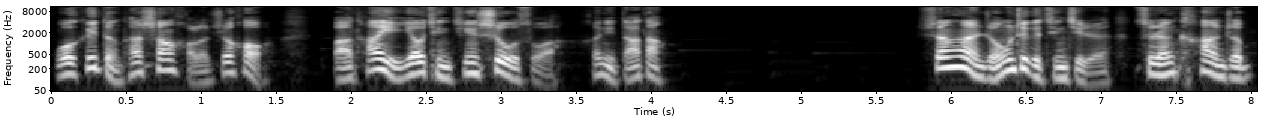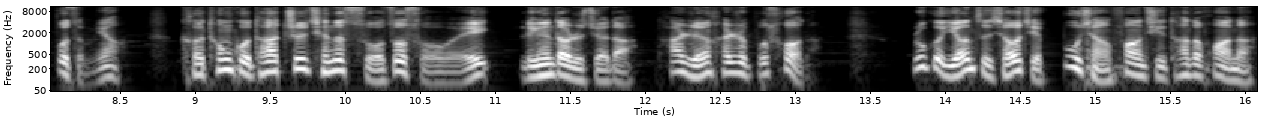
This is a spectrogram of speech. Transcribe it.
我可以等他伤好了之后，把他也邀请进事务所和你搭档。山岸荣这个经纪人虽然看着不怎么样，可通过他之前的所作所为，林恩倒是觉得。他人还是不错的，如果杨子小姐不想放弃他的话呢，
